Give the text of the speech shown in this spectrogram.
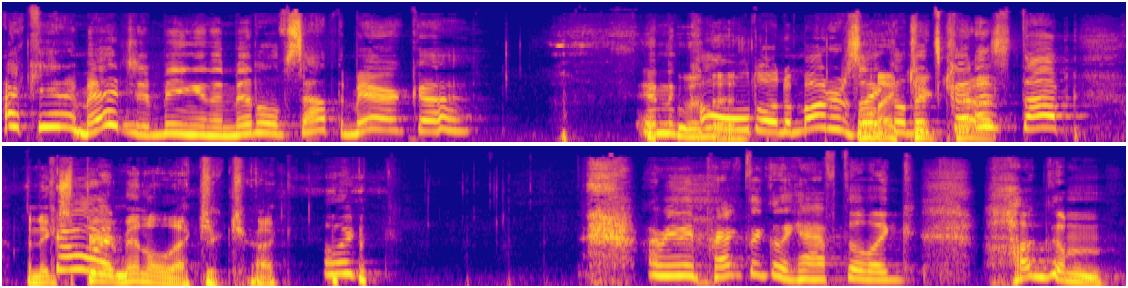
I can't imagine being in the middle of South America in the With cold on a motorcycle that's going to stop. An going. experimental electric truck. Like, I mean, they practically have to like hug them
